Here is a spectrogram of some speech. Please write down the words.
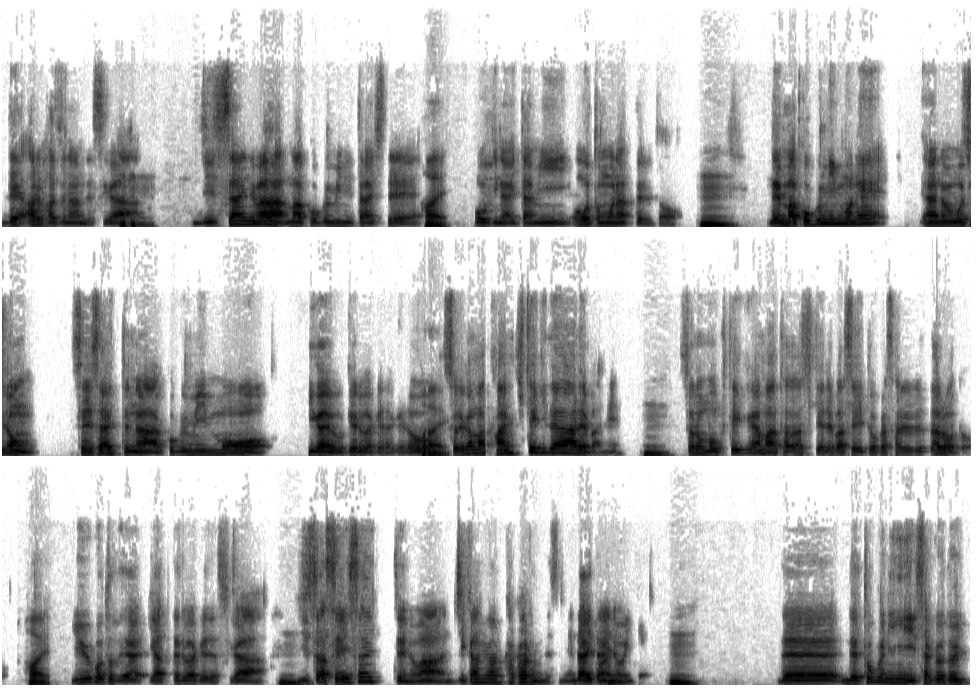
であるはずなんですが、うん実際には、まあ、国民に対してはい。大きな痛みを伴っていると。うん。で、まあ、国民もね、あのもちろん制裁っていうのは国民も被害を受けるわけだけど、はいそれがまあ短期的であればね、うん。その目的がまあ正しければ正当化されるだろうとはい。いうことでやってるわけですが、うん。実は制裁っていうのは時間がかかるんですね、大体において。うん。でで特に先ほどい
